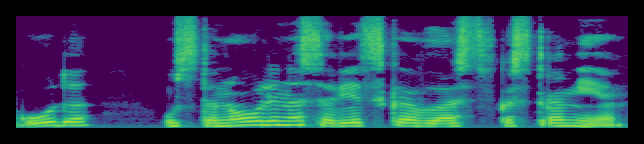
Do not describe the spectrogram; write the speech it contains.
года – установлена советская власть в Костроме.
